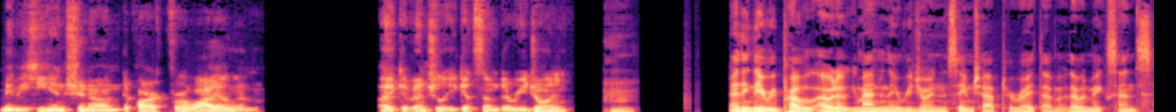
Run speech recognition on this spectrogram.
maybe he and Shinon depart for a while, and Ike eventually gets them to rejoin. hmm. I think they re- probably I would imagine they rejoin the same chapter, right? That that would make sense.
